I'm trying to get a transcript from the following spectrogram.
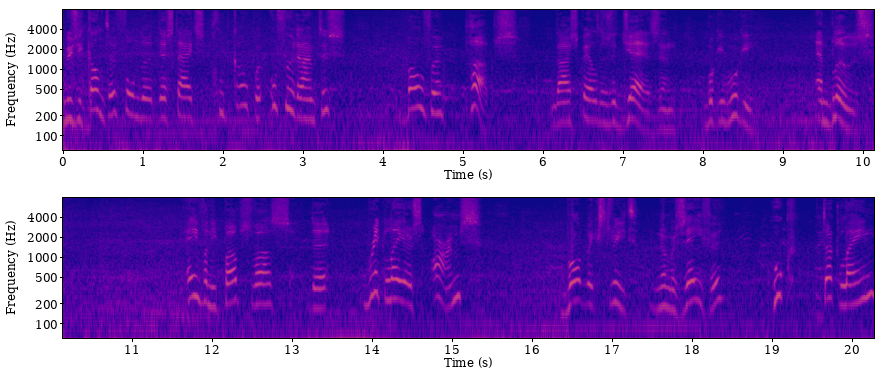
Muzikanten vonden destijds goedkope oefenruimtes boven pubs. Daar speelden ze jazz en boogie woogie en blues. Een van die pubs was de Bricklayers Arms, Broadwick Street nummer 7, hoek Duck Lane.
